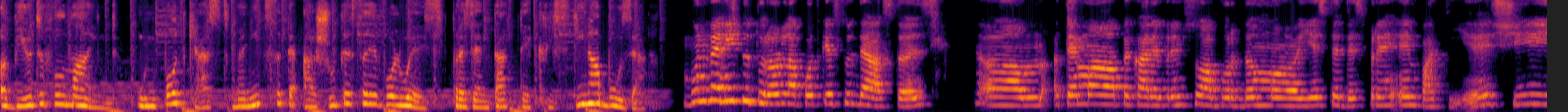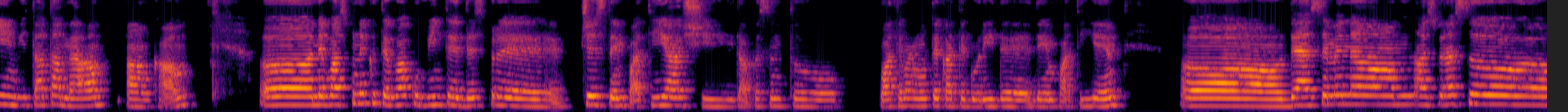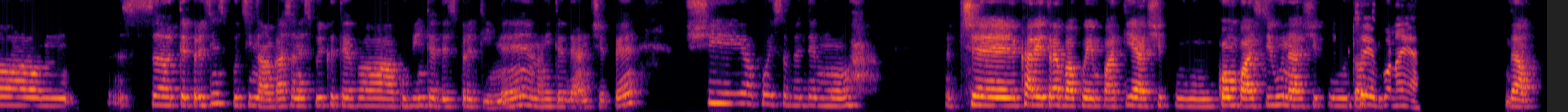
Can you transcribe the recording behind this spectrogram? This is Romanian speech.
A Beautiful Mind, un podcast menit să te ajute să evoluezi, prezentat de Cristina Buzea. Bun venit tuturor la podcastul de astăzi. Um, tema pe care vrem să o abordăm uh, este despre empatie și invitata mea, Anca, uh, ne va spune câteva cuvinte despre ce este empatia și dacă sunt uh, poate mai multe categorii de, de empatie Uh, de asemenea, aș vrea să, să te prezinți puțin, ca să ne spui câteva cuvinte despre tine înainte de a începe și apoi să vedem uh, ce, care e treaba cu empatia și cu compasiunea și cu toate. Ce bună e! Da.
